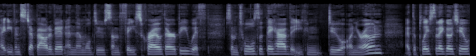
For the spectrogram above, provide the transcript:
I even step out of it and then we'll do some face cryotherapy with some tools that they have that you can do on your own at the place that I go to.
